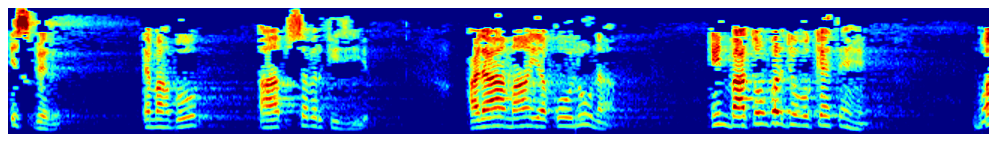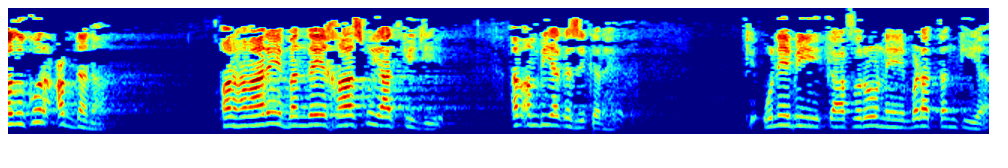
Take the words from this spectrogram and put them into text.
اس پر اے محبوب، آپ صبر کیجیے۔ علامہ یقولون، ان باتوں پر جو وہ کہتے ہیں۔ وزقر ابدنا اور ہمارے بندے خاص کو یاد کیجیے اب انبیاء کا ذکر ہے کہ انہیں بھی کافروں نے بڑا تنگ کیا۔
